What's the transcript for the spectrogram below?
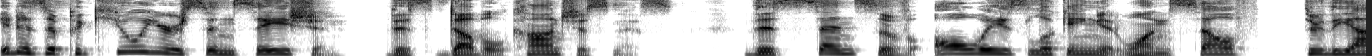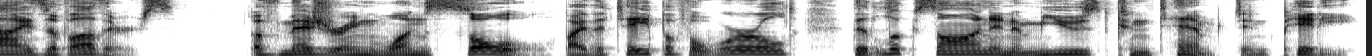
It is a peculiar sensation, this double consciousness, this sense of always looking at oneself through the eyes of others, of measuring one's soul by the tape of a world that looks on in amused contempt and pity.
